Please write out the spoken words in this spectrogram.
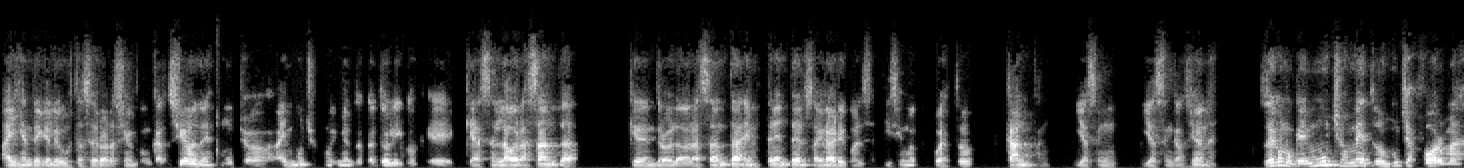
Hay gente que le gusta hacer oración con canciones. Muchos, hay muchos movimientos católicos que, que hacen la hora santa, que dentro de la hora santa, enfrente del sagrario con el Santísimo expuesto, cantan y hacen, y hacen canciones. Entonces, como que hay muchos métodos, muchas formas,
